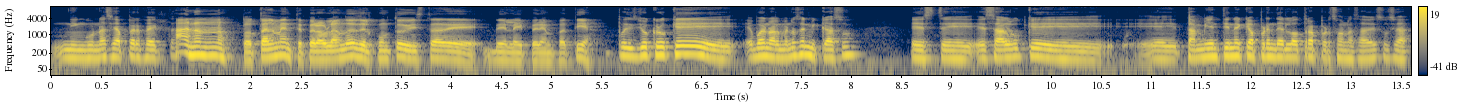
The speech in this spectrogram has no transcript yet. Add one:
ninguna sea perfecta. Ah, no, no, no, totalmente, pero hablando desde el punto de vista de, de la hiperempatía. Pues yo creo que, eh, bueno, al menos en mi caso, este, es algo que eh, también tiene que aprender la otra persona, ¿sabes? O sea,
